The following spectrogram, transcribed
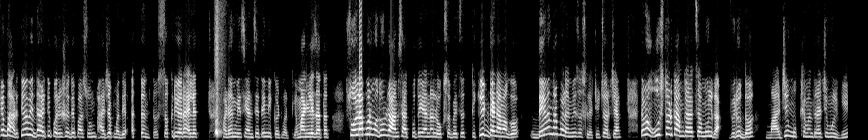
हे भारतीय विद्यार्थी परिषदेपासून भाजपमध्ये अत्यंत सक्रिय राहिलेत. फडणवीस यांचे ते निकटवर्तीय मानले जातात. सोलापूरमधून राम सातपुते यांना लोकसभेचं तिकीट देण्यामागं देवेंद्र फडणवीस असल्याची चर्चा. आहे त्यामुळे ऊसतोड कामगाराचा मुलगा विरुद्ध माजी मुख्यमंत्र्याची मुलगी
